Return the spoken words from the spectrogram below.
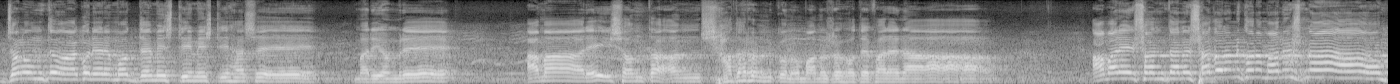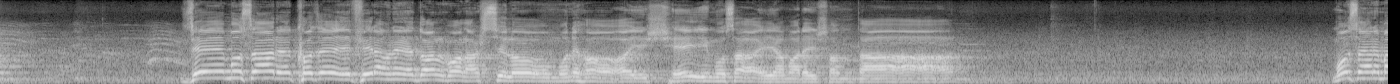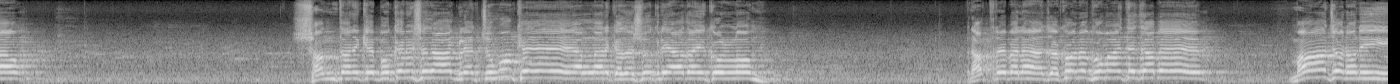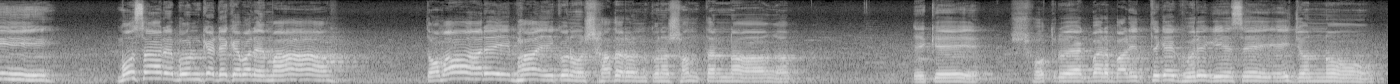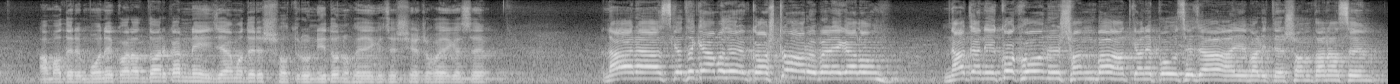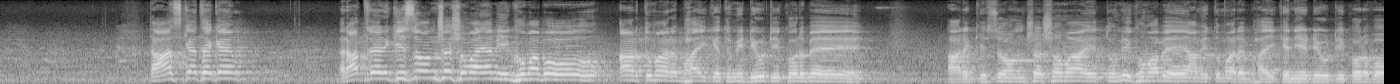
জ্বলন্ত আগুনের মধ্যে মিষ্টি মিষ্টি হাসে, মারিয়ম রে, আমার এই সন্তান সাধারণ কোনো মানুষ হতে পারে না। আমার এই সন্তান সাধারণ কোনো মানুষ না। যে মুসার খোঁজে ফেরাউনের দল বল আসছিল, মনে হয় সেই মুসাই আমার এই সন্তান। মুসার মা সন্তানকে বুকের এসে রাখলে চুমু খেয়ে আল্লাহর কাছে শুক্রিয়া আদায় করলাম রাত্রেবেলা যখন ঘুমাইতে যাবে, মা জননী মোসার বোনকে ডেকে বলে, মা তোমার এই ভাই কোনো সাধারণ, কোনো সন্তান না। একে শত্রু একবার বাড়ির থেকে ঘুরে গিয়েছে, এই জন্য আমাদের মনে করার দরকার নেই যে আমাদের শত্রু নিধন হয়ে গেছে, শেষ হয়ে গেছে। না না, আজকে থেকে আমাদের কষ্ট আরও বেড়ে গেল। না জানি কখন সংবাদ কানে পৌঁছে যায়, এ বাড়িতে সন্তান আছে। তা আজকে থেকে রাত্রের কিছু অংশ সময় আমি ঘুমাবো, আর তোমার ভাইকে তুমি ডিউটি করবে। আর কিছু অংশ সময় তুমি ঘুমাবে, আমি তোমার ভাইকে নিয়ে ডিউটি করব,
